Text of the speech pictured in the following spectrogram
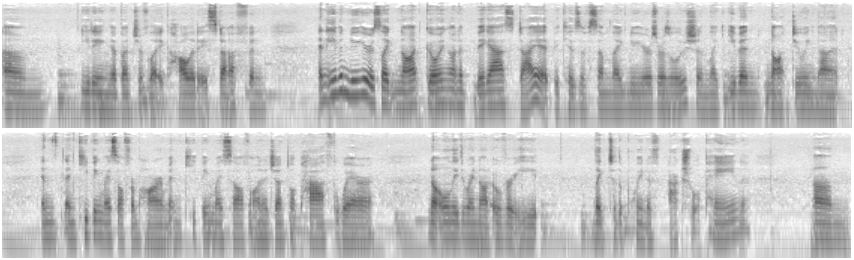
um, eating a bunch of like holiday stuff. And and even New Year's, like not going on a big ass diet because of some like New Year's resolution, like even not doing that and, and keeping myself from harm and keeping myself on a gentle path where not only do I not overeat, like to the point of actual pain, um,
